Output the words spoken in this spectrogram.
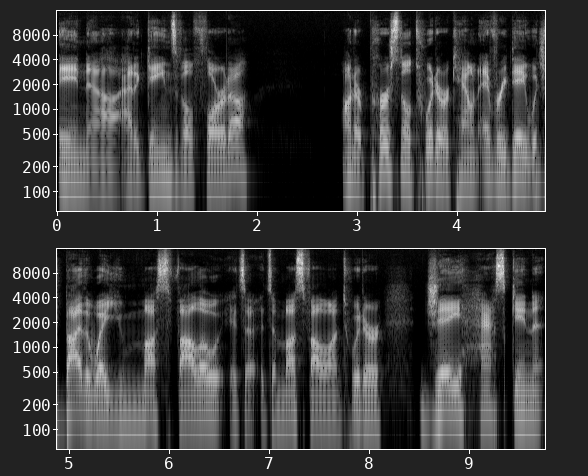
in uh, out of Gainesville, Florida. On her personal Twitter account every day, which by the way you must follow. It's a it's a must follow on Twitter. J Haskin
